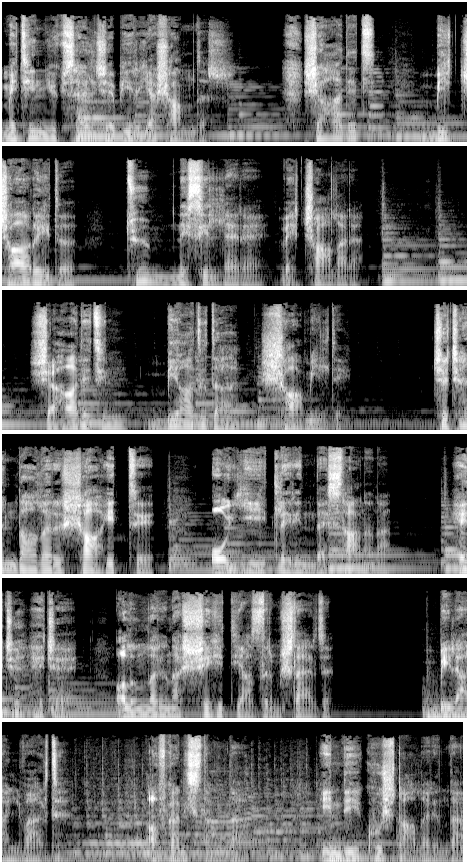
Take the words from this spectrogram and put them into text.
Metin yükselce bir yaşamdır. Şehadet bir çağrıydı tüm nesillere ve çağlara. Şehadetin bir adı da Şamil'di. Çeçen dağları şahitti o yiğitlerin destanına. Hece hece alınlarına şehit yazdırmışlardı. Bilal vardı. Afganistan'da, Hindi Kuş Dağları'nda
